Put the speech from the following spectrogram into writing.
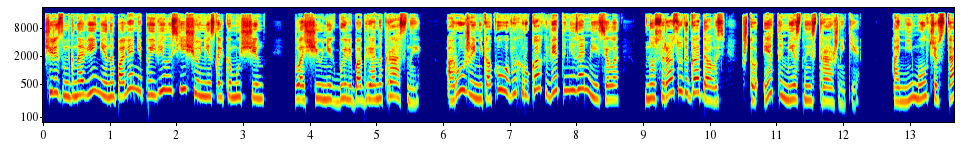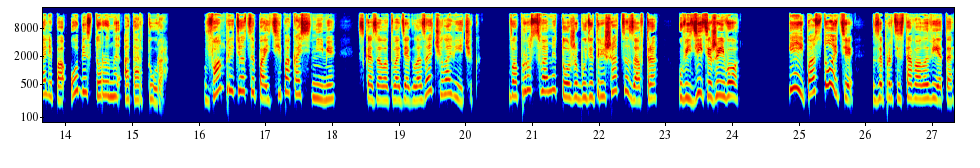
Через мгновение на поляне появилось еще несколько мужчин. Плащи у них были багряно-красные. Оружия никакого в их руках Вета не заметила — но сразу догадалась, что это местные стражники. Они молча встали по обе стороны от Артура. «Вам придется пойти пока с ними», — сказал, отводя глаза, человечек. «Вопрос с вами тоже будет решаться завтра. Уведите же его!» «Эй, постойте!» — запротестовала Вета.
